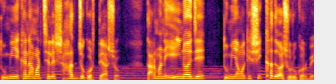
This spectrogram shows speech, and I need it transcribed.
তুমি এখানে আমার ছেলে সাহায্য করতে আসো। তার মানে এই নয় যে তুমি আমাকে শিক্ষা দেওয়া শুরু করবে।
